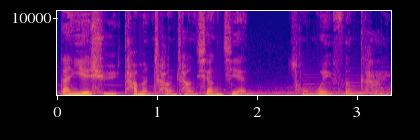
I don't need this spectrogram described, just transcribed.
但也许他们常常相见，从未分开。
